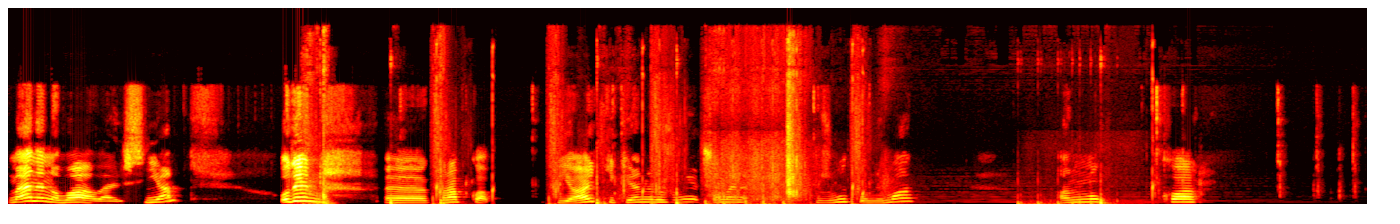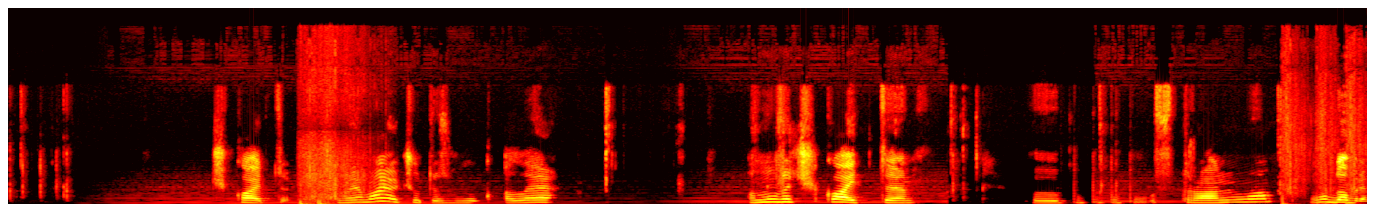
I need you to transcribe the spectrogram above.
в мене нова версія. Один е, крапка 5, тільки я не розумію, чому в мене звуку нема. А ну-ка. Чекайте. Ну я маю чути звук, але. А ну зачекайте. Е. Странно. Ну, добре.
